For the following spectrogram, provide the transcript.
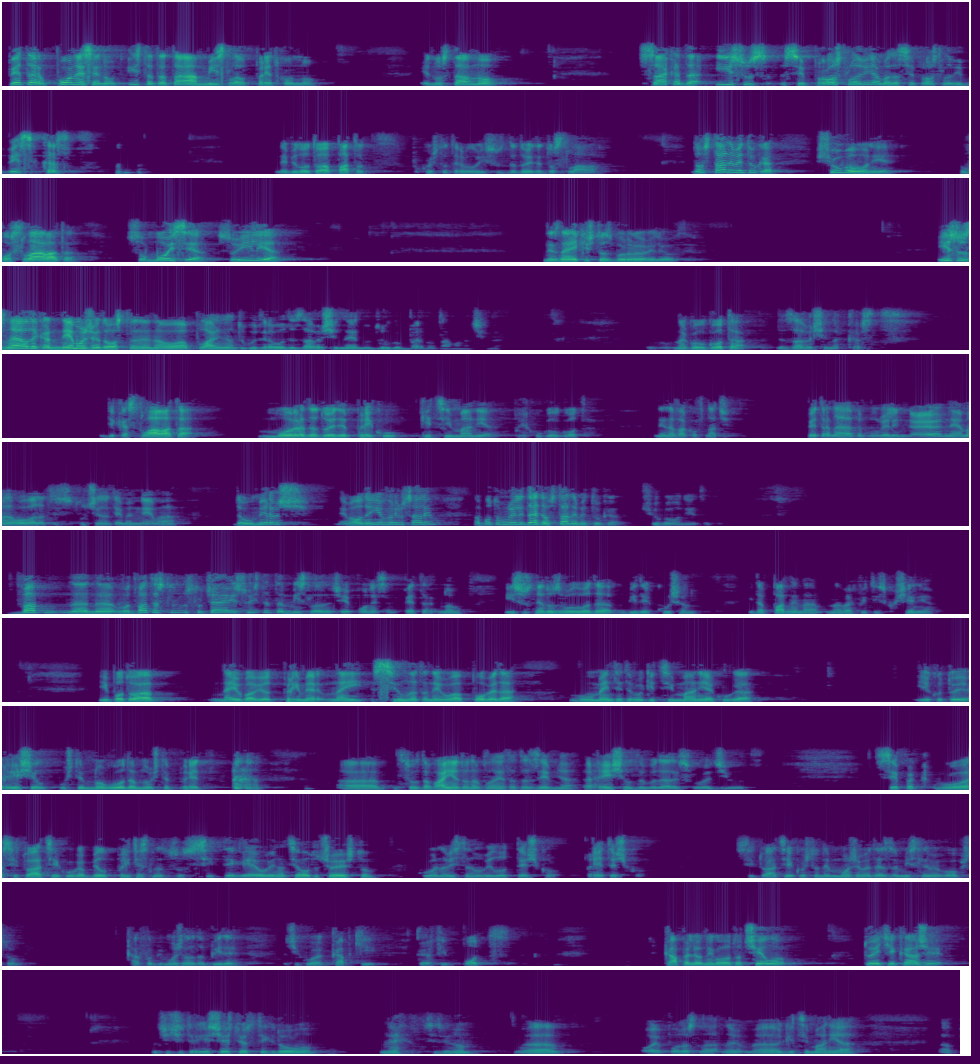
Петар, понесен од истата таа мисла од предходно, едноставно сака да Исус се прослави, ама да се прослави без крст. Не било тоа патот по кој што требало Исус да дојде до слава. Да останеме тука, шубаво ни е, во славата, со Мојсија, со Илија, не знаеки што зборува вели овде. Исус знаел дека не може да остане на оваа планина, туку требало да заврши на едно друго брдо тамо, значи на Голгота, да заврши на крст. Дека славата мора да дојде преку Гециманија, преку Голгота. Не на ваков начин. Петра најапред му вели, не, нема ова да ти се случи на теме, нема да умираш, нема одење во Иерусалим, а потом му вели, дај да останеме тука. Шубаво ни е тука. Два, на, на, во двата случаја со истата мисла значи е понесен Петар, но Исус не дозволува да биде кушан и да падне на, на ваквите искушенија. И потоа најубавиот пример, најсилната негова победа во моментите во Гециманија, кога, иако тој решил уште многу одамно, уште пред а, создавањето на планетата Земја, решил да го даде својот живот, сепак во оваа ситуација, кога бил притиснат со сите греови на целото човештво, кога навистина било тешко, претешко, ситуација која што не можеме да ја замислиме воопшто, какво би можела да биде, значи кога капки крв и пот капеле од неговото чело, тој ќе каже, значи 46 стих доволно, не, се извинувам, ова е подосна, на Гециманија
